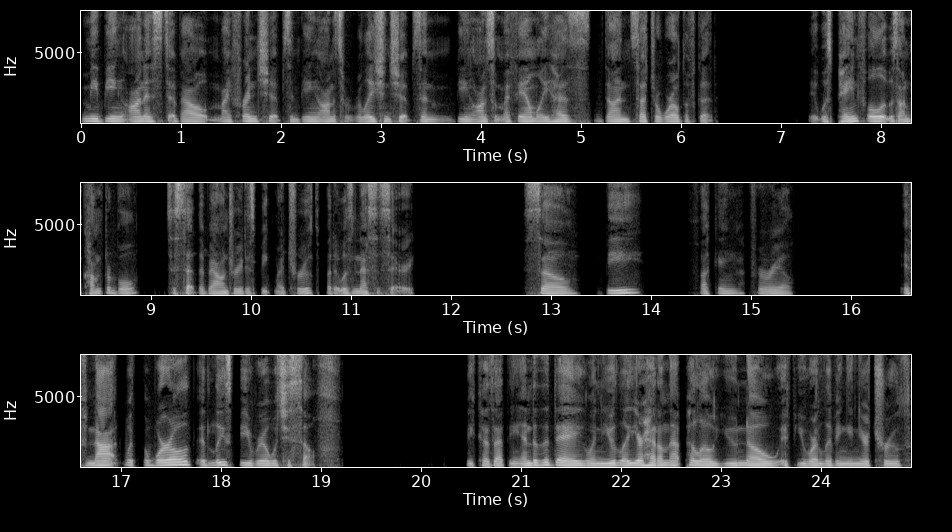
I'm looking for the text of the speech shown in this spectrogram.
me being honest about my friendships and being honest with relationships and being honest with my family has done such a world of good. It was painful, it was uncomfortable to set the boundary to speak my truth, but it was necessary. So be fucking for real. If not with the world, at least be real with yourself because at the end of the day, when you lay your head on that pillow, you know if you are living in your truth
